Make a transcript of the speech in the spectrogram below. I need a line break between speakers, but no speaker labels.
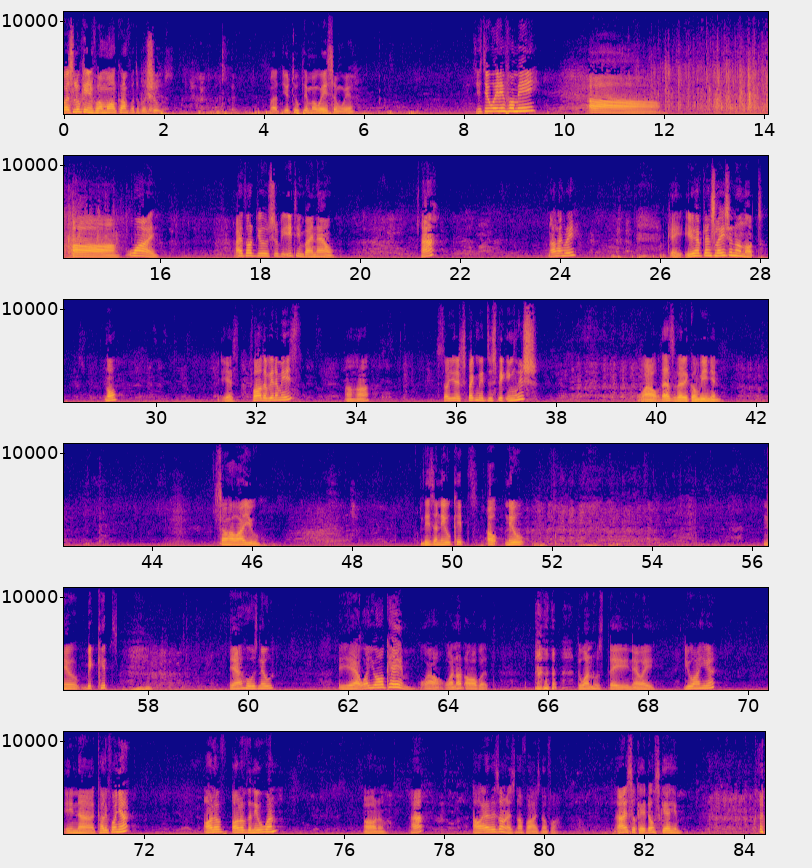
Was looking for more comfortable shoes. But you took them away somewhere. You still waiting for me? Ah. Ah. Why? I thought you should be eating by now. Huh? Not hungry? Okay. You have translation or not? No? Yes. For the Vietnamese? Uh huh. So you expect me to speak English? Wow, that's very convenient. So how are you? These are new kids? Oh, new. New big kids? yeah, who's new? Yeah, well, you all came. Wow, well, not all, but the one who stay in LA. You are here in uh, California. All of all of the new one. Oh no, huh? Oh, Arizona. It's not far. It's not far. Ah, it's okay. Don't scare him.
